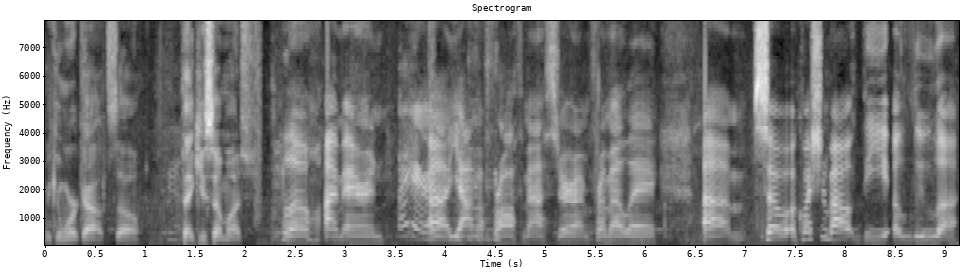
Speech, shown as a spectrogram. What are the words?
we can work out. So, thank you so much. Hello, I'm Erin. Hi, Erin. Uh, yeah, I'm a froth master. I'm from LA. Um, so, a question about the Aluula.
